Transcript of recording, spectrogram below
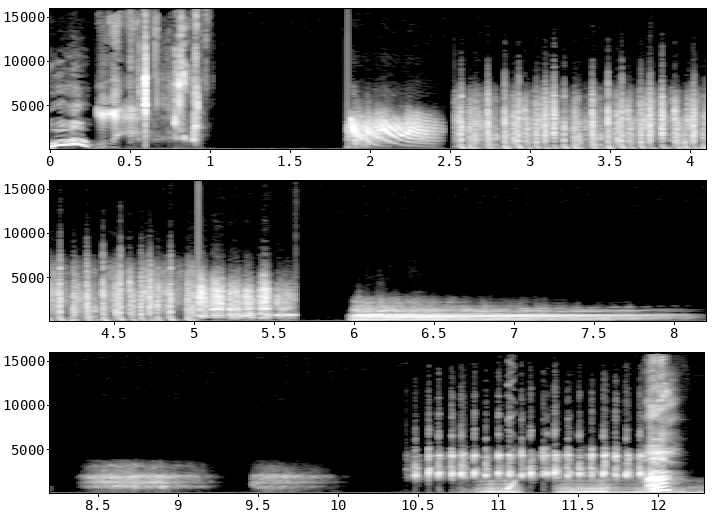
Whoa! Huh?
